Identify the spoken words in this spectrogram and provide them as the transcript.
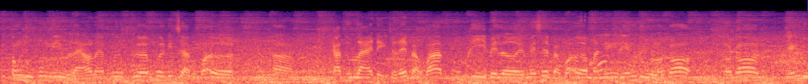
ที่ต้องดูพวกนี้อยู่แล้วนะเพื่อเพื่อเพื่อที่จะแบบว่าเออเอ่อการดูแลเด็กจะได้แบบว่าดีไปเลย ไม่ใช่แบบว่าเออมันเลี้ยงเลี้ยงดูแล้วก็แล้วก็เลี้ยงดู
